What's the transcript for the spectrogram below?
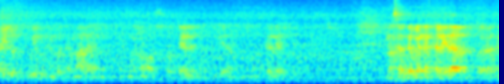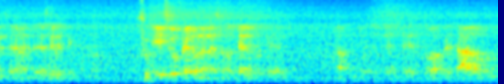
Ahí los estuvimos en Guatemala en, en unos hoteles, en unos hoteles no son de buena calidad, para sinceramente decirles que ahí sufre uno en esos hoteles porque ah, este, todo apretado.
